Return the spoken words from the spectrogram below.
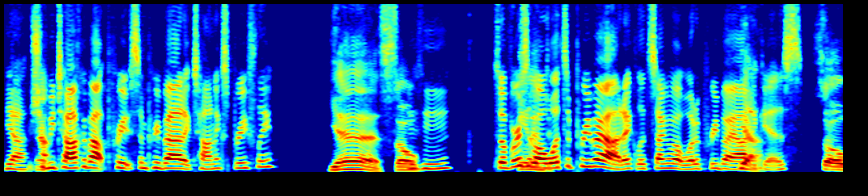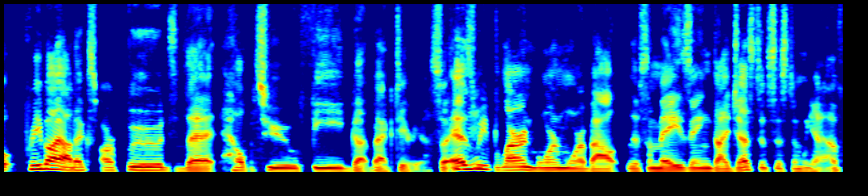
Yeah. Should Yeah. we talk about pre- some prebiotic tonics briefly? Yes. So hmm So first of all, what's a prebiotic? Let's talk about what a prebiotic is. So prebiotics are foods that help to feed gut bacteria. So as Mhm. we've learned more and more about this amazing digestive system we have,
